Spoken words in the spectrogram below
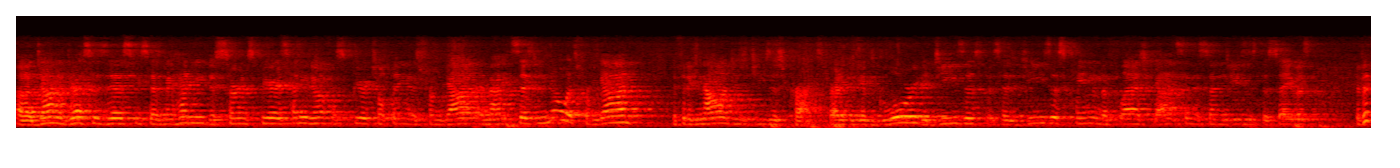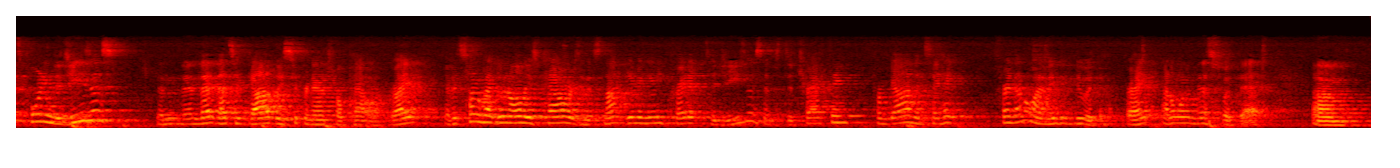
uh, John addresses this. He says, Man, how do you discern spirits? How do you know if a spiritual thing is from God or not? He says, You know it's from God if it acknowledges Jesus Christ, right? If it gives glory to Jesus, if it says Jesus came in the flesh, God sent his son Jesus to save us. If it's pointing to Jesus, then, then that, that's a godly supernatural power, right? If it's talking about doing all these powers and it's not giving any credit to Jesus, it's detracting from God, and say, hey, friend, I don't want anything to do with that, right? I don't want to mess with that. Um,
